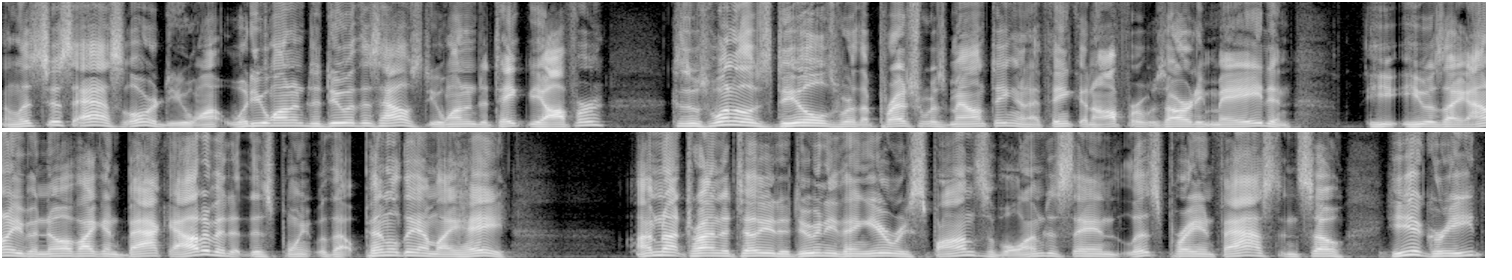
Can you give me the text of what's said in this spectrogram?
And let's just ask, Lord, do you want what do you want him to do with his house? Do you want him to take the offer? Because it was one of those deals where the pressure was mounting, and I think an offer was already made. And he he was like, I don't even know if I can back out of it at this point without penalty. I'm like, hey, I'm not trying to tell you to do anything irresponsible. I'm just saying, let's pray and fast. And so he agreed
